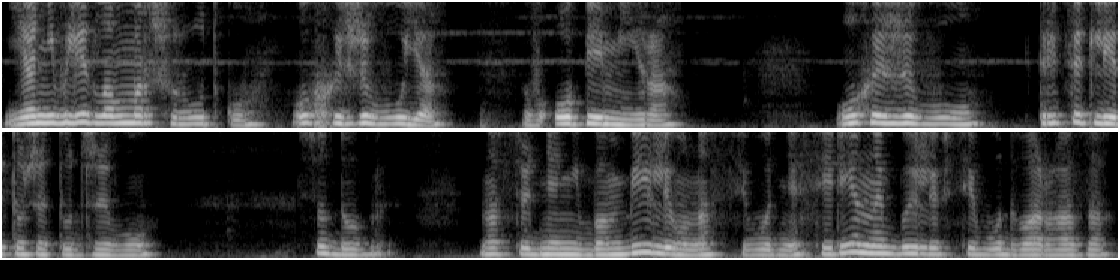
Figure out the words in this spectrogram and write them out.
Я не влезла в маршрутку. Ох, и живу я в опе мира. Ох, и живу. 30 лет уже тут живу. Все добре. Нас сегодня не бомбили, у нас сегодня сирены были всего два раза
